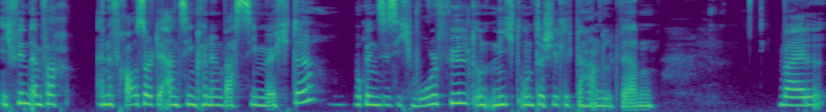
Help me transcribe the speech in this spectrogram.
ich finde einfach, eine Frau sollte anziehen können, was sie möchte, worin sie sich wohlfühlt und nicht unterschiedlich behandelt werden. Weil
